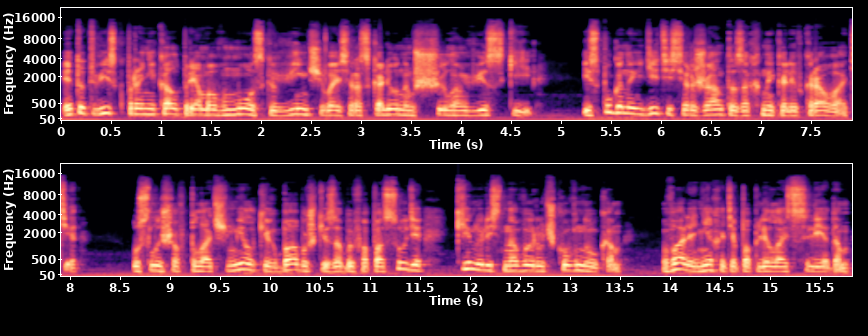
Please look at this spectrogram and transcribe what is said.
Этот виск проникал прямо в мозг, ввинчиваясь раскаленным шилом в виски. Испуганные дети сержанта захныкали в кровати. Услышав плач мелких, бабушки, забыв о посуде, кинулись на выручку внукам. Валя нехотя поплелась следом,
